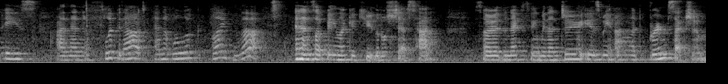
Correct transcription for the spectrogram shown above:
Piece and then flip it out and it will look like that. It ends up being like a cute little chef's hat. So the next thing we then do is we add brim section.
